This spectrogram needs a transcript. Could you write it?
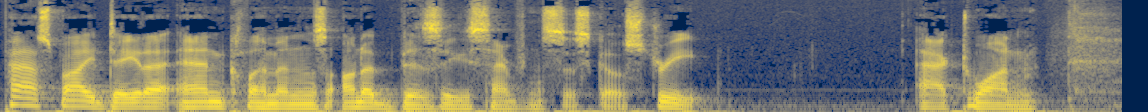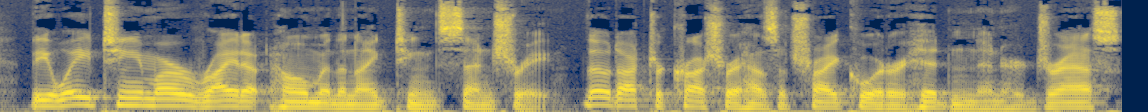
pass by Data and Clemens on a busy San Francisco street. Act 1. The away team are right at home in the 19th century, though Dr. Crusher has a tricorder hidden in her dress.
